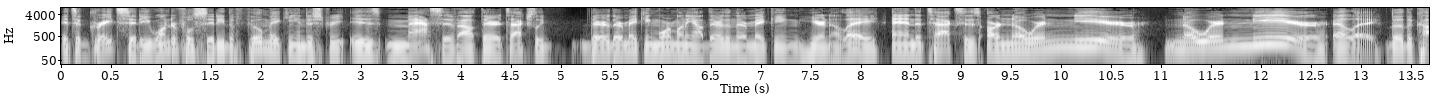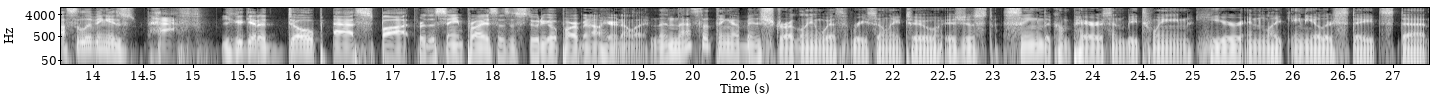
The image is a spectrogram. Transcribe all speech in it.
It's a great city, wonderful city. The filmmaking industry is massive out there. It's actually they're they're making more money out there than they're making here in LA, and the taxes are nowhere near nowhere near LA. The the cost of living is half. You could get a dope ass spot for the same price as a studio apartment out here in LA. And that's the thing I've been struggling with recently too, is just seeing the comparison between here and like any other states that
